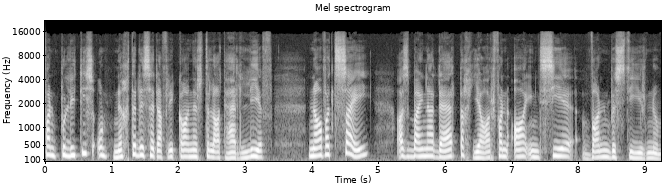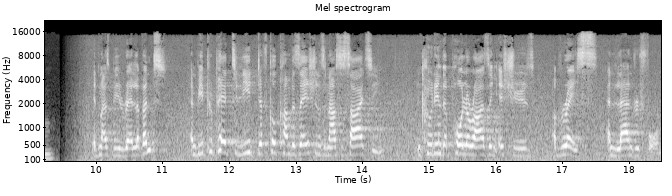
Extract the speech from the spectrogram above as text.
van polities ontnigterde Suid-Afrikaners te laat herleef na wat sy as byna 30 jaar van ANC wanbestuur noem. It must be relevant and be prepared to lead difficult conversations in our society, including the polarizing issues of race and land reform.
